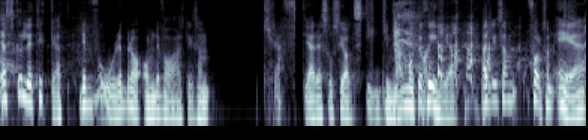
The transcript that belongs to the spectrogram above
jag skulle tycka att det vore bra om det var ett liksom kraftigare socialt stigma mot att skilja. Att liksom folk som är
